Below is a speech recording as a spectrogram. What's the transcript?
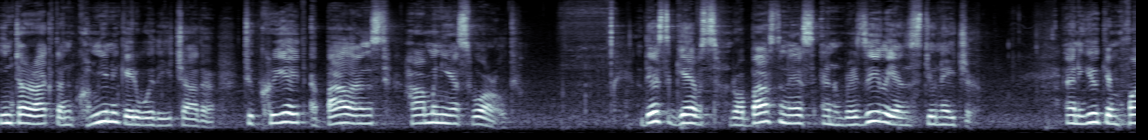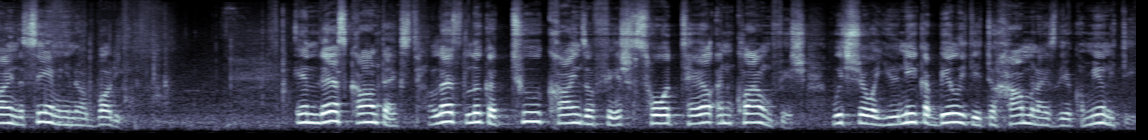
interact and communicate with each other to create a balanced, harmonious world. This gives robustness and resilience to nature and you can find the same in your body. In this context, let's look at two kinds of fish, swordtail and clownfish, which show a unique ability to harmonize their community.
